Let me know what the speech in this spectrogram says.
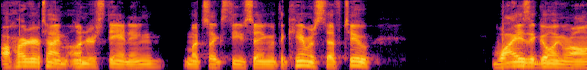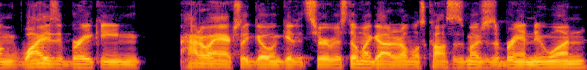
a harder time understanding, much like Steve's saying with the camera stuff too. Why is it going wrong? Why is it breaking? How do I actually go and get it serviced? Oh my god, it almost costs as much as a brand new one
